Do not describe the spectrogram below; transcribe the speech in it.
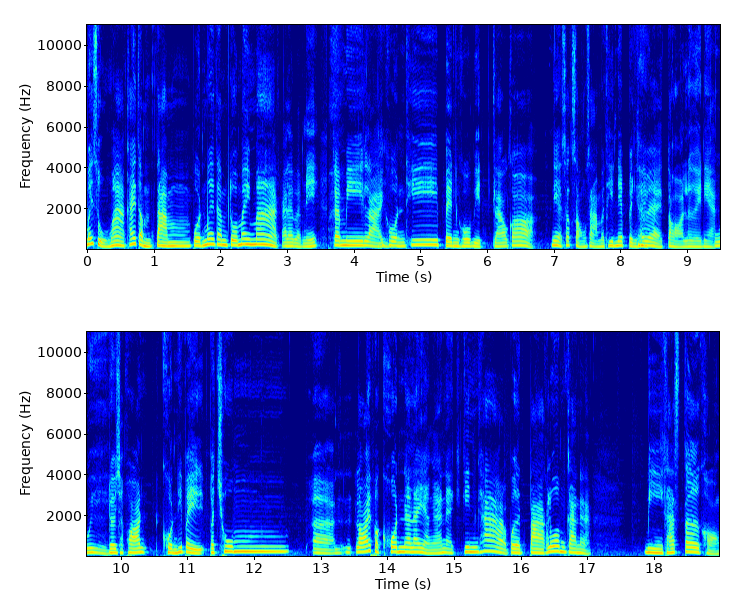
ไม่สูงมากไข้ต่ำๆปวดเมื่อยตามตัวไม่มากอะไรแบบนี้แต่มีหลายคนที่เป็นโควิด แล้วก็ เนี่ยสักสองสามอาทิตย์เนี่ยเป็นไข้หวัดใหญ่ต่อเลยเนี่ยอุ้ยโดยเฉพาะคนที่ไปประชุมร้อยกว่าคนอะไรอย่างนั้นน่ะกินข้าวเปิดปากร่วมกันน่ะมีคลัสเตอร์ของ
